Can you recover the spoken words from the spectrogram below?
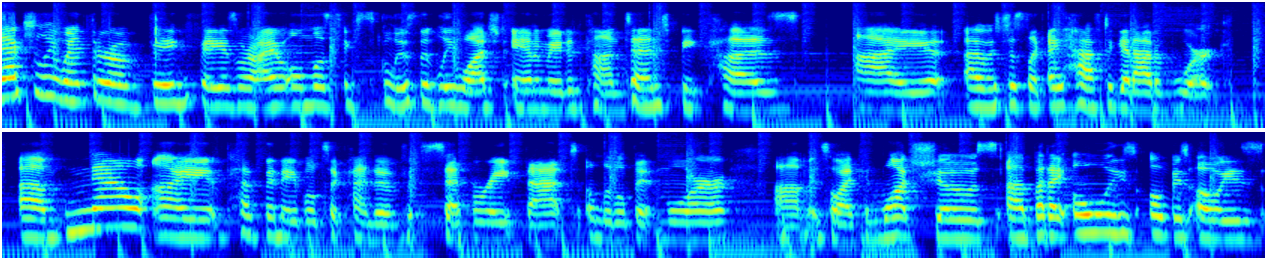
Actually went through a big phase where I almost exclusively watched animated content because I I was just like I have to get out of work. Um, now I have been able to kind of separate that a little bit more, um, and so I can watch shows. Uh, but I always, always, always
